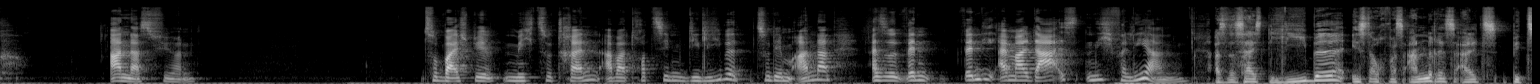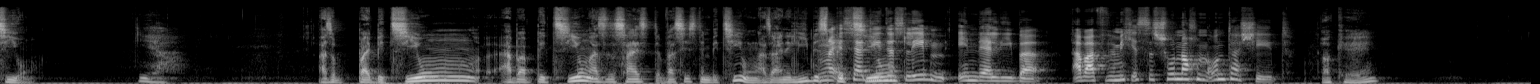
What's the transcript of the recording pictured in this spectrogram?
anders führen. Zum Beispiel mich zu trennen, aber trotzdem die Liebe zu dem anderen. Also wenn, wenn die einmal da ist, nicht verlieren. Also das heißt, Liebe ist auch was anderes als Beziehung. Ja. Also bei Beziehung, aber Beziehung, also das heißt, was ist denn Beziehung? Also eine Ist ja die, Liebesbeziehung. das Leben in der Liebe. Aber für mich ist es schon noch ein Unterschied. okay.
